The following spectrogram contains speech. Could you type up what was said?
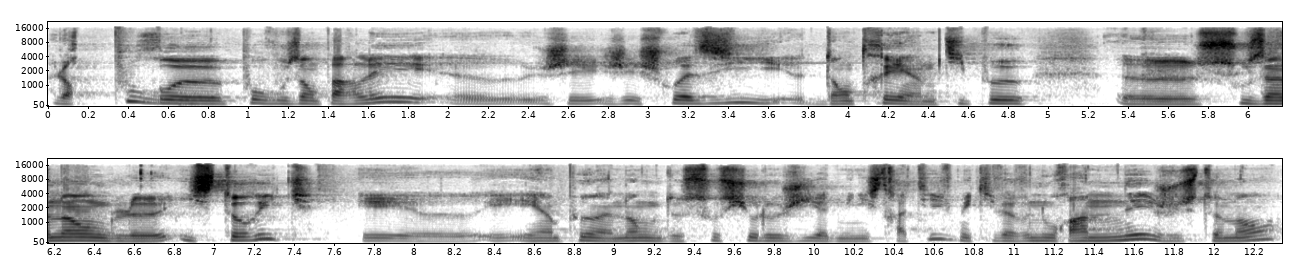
Alors pour vous en parler, j'ai choisi d'entrer un petit peu sous un angle historique et, et, un peu un angle de sociologie administrative, mais qui va nous ramener justement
